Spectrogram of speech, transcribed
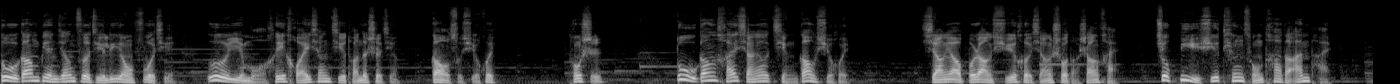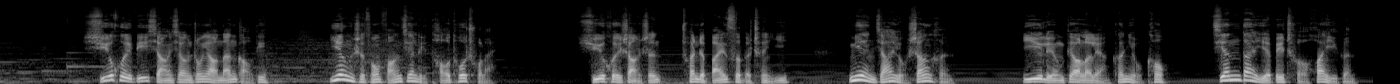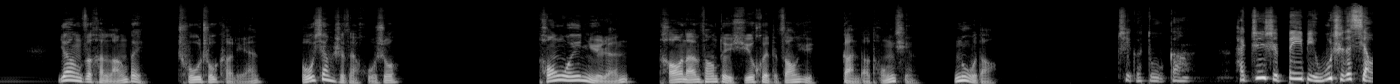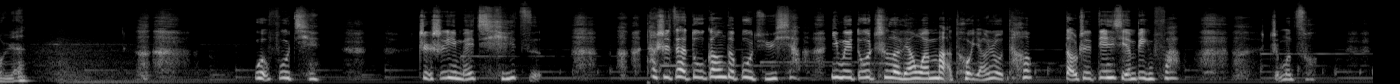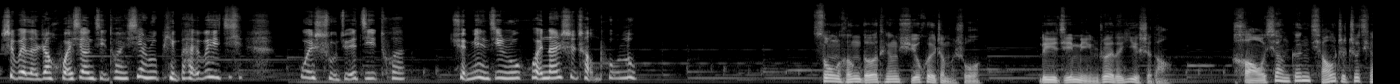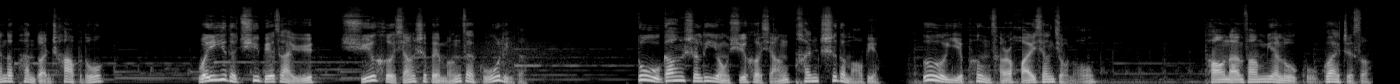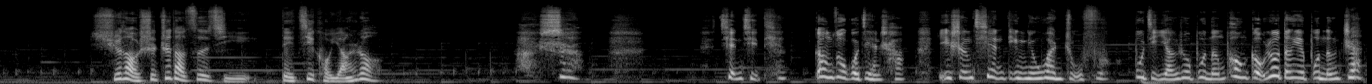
杜刚便将自己利用父亲恶意抹黑怀乡集团的事情告诉徐慧，同时，杜刚还想要警告徐慧。想要不让徐鹤祥受到伤害，就必须听从他的安排。徐慧比想象中要难搞定，硬是从房间里逃脱出来。徐慧上身穿着白色的衬衣，面颊有伤痕，衣领掉了两颗纽扣，肩带也被扯坏一根，样子很狼狈，楚楚可怜，不像是在胡说。同为女人，陶南方对徐慧的遭遇感到同情，怒道。这个杜刚还真是卑鄙无耻的小人。我父亲只是一枚棋子，他是在杜刚的布局下，因为多吃了两碗马头羊肉汤，导致癫痫病发。这么做是为了让怀香集团陷入品牌危机，为蜀爵集团全面进入淮南市场铺路。宋恒德听徐慧这么说，立即敏锐的意识到。好像跟乔治之前的判断差不多，唯一的区别在于徐鹤祥是被蒙在鼓里的，杜刚是利用徐鹤祥贪吃的毛病，恶意碰瓷儿怀香酒楼。陶南方面露古怪之色，徐老师知道自己得忌口羊肉。是，前几天刚做过检查，医生千叮咛万嘱咐，不仅羊肉不能碰，狗肉等也不能沾。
